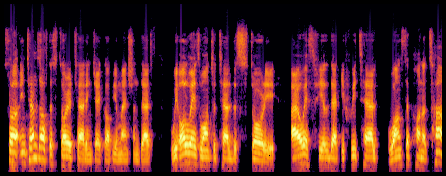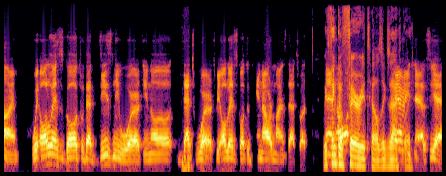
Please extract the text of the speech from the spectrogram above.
So, in terms of the storytelling, Jacob, you mentioned that we always want to tell the story I always feel that if we tell once upon a time, we always go to that Disney world, you know, that world. We always go to in our minds that word. We and think I of fairy tales, exactly. Fairy tales, yeah.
